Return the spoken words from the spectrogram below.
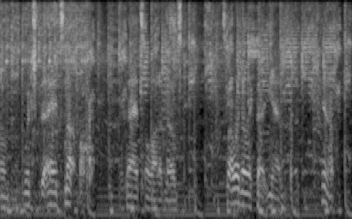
Um, which it's not. Oh, that's a lot of notes. It's not looking like that yet, but you know.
